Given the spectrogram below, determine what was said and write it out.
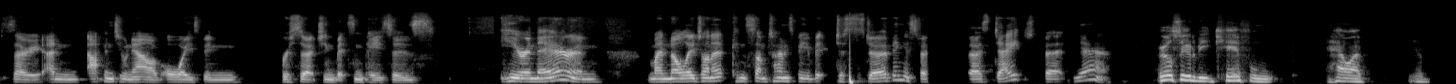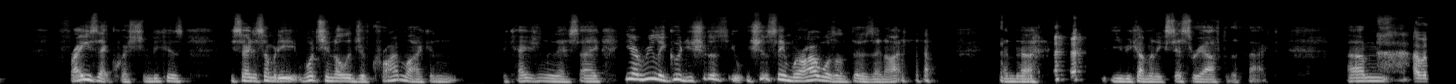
So, and up until now, I've always been researching bits and pieces here and there, and my knowledge on it can sometimes be a bit disturbing, especially first date. But yeah, I also got to be careful how I you know, phrase that question because you say to somebody, "What's your knowledge of crime like?" and occasionally they say, "Yeah, really good. You should have you should have seen where I was on Thursday night," and uh, you become an accessory after the fact. Um, I was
